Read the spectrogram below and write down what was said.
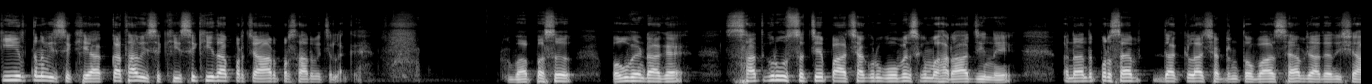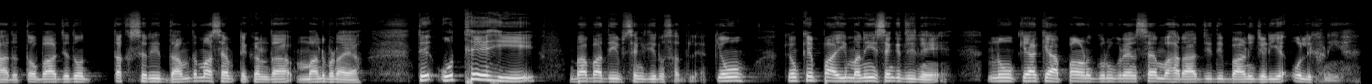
ਕੀਰਤਨ ਵੀ ਸਿੱਖਿਆ, ਕਥਾ ਵੀ ਸਿੱਖੀ ਸਿੱਖੀ ਦਾ ਪ੍ਰਚਾਰ ਪ੍ਰਸਾਰ ਵਿੱਚ ਲੱਗੇ ਵਾਪਸ ਪਹੂਵਿੰਡ ਆ ਗਏ। ਸਤਿਗੁਰੂ ਸੱਚੇ ਪਾਤਸ਼ਾਹ ਗੁਰੂ ਗੋਬਿੰਦ ਸਿੰਘ ਮਹਾਰਾਜ ਜੀ ਨੇ ਆਨੰਦਪੁਰ ਸਾਹਿਬ ਦਾ ਕਿਲਾ ਛੱਡਣ ਤੋਂ ਬਾਅਦ, ਸਾਹਿਬਜ਼ਾਦਿਆਂ ਦੀ ਸ਼ਹਾਦਤ ਤੋਂ ਬਾਅਦ ਜਦੋਂ ਤਖ਼ਤ ਸ੍ਰੀ ਦਮਦਮਾ ਸਾਹਿਬ ਟਿਕਣ ਦਾ ਮਨ ਬਣਾਇਆ, ਤੇ ਉੱਥੇ ਹੀ ਬਾਬਾ ਦੀਪ ਸਿੰਘ ਜੀ ਨੂੰ ਸੱਦ ਲਿਆ। ਕਿਉਂ? ਕਿਉਂਕਿ ਭਾਈ ਮਨੀ ਸਿੰਘ ਜੀ ਨੇ ਨੂੰ ਕਿਹਾ ਕਿ ਆਪਾਂ ਹੁਣ ਗੁਰੂ ਗ੍ਰੰਥ ਸਾਹਿਬ ਮਹਾਰਾਜ ਜੀ ਦੀ ਬਾਣੀ ਜਿਹੜੀ ਹੈ ਉਹ ਲਿਖਣੀ ਹੈ।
